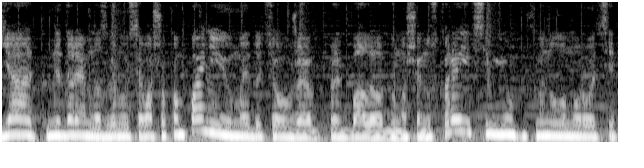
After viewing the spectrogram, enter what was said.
Я недаремно звернувся в вашу компанію. Ми до цього вже придбали одну машину з Кореї в сім'ю в минулому році.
